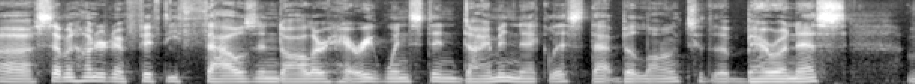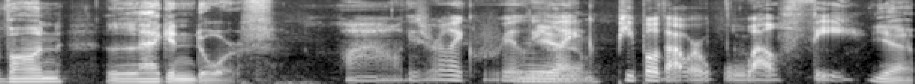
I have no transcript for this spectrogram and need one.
uh, seven hundred and fifty thousand dollar Harry Winston diamond necklace that belonged to the Baroness von Lagendorf. Wow, these were like really Yeah. like people that were wealthy. Yeah.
